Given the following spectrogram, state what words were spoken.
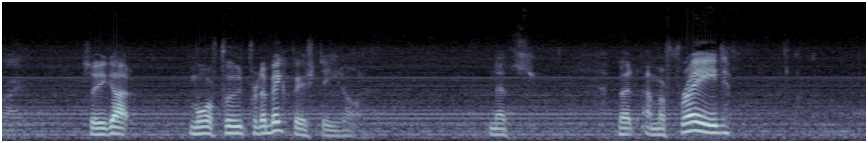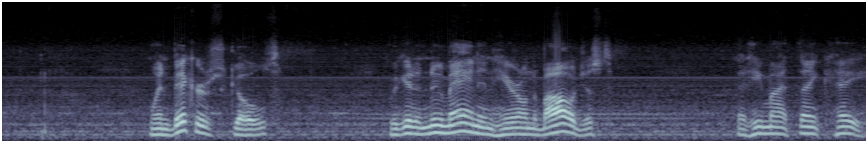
Right. So you got more food for the big fish to eat on. And that's, but I'm afraid when Bickers goes, we get a new man in here on the biologist that he might think, hey,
